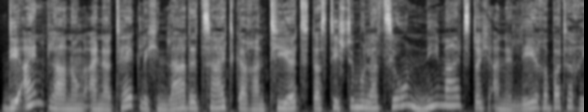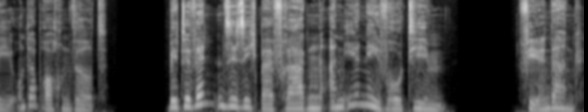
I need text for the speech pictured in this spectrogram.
Die Einplanung einer täglichen Ladezeit garantiert, dass die Stimulation niemals durch eine leere Batterie unterbrochen wird. Bitte wenden Sie sich bei Fragen an Ihr Nevro-Team. Vielen Dank.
